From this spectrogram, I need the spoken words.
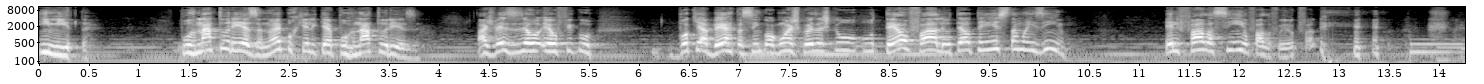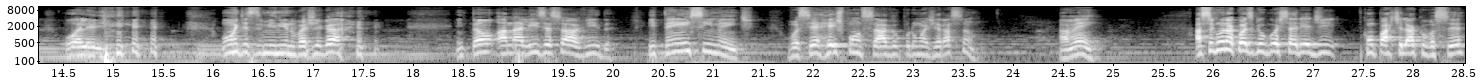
imita. Por natureza, não é porque ele quer, por natureza. Às vezes eu, eu fico boquiaberto assim com algumas coisas que o, o Theo fala, e o Theo tem esse tamanhozinho. Ele fala assim, eu falo, foi eu que falei. Olha aí, onde esse menino vai chegar? Então, analise a sua vida e tenha isso em mente você é responsável por uma geração. Amém? A segunda coisa que eu gostaria de compartilhar com você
